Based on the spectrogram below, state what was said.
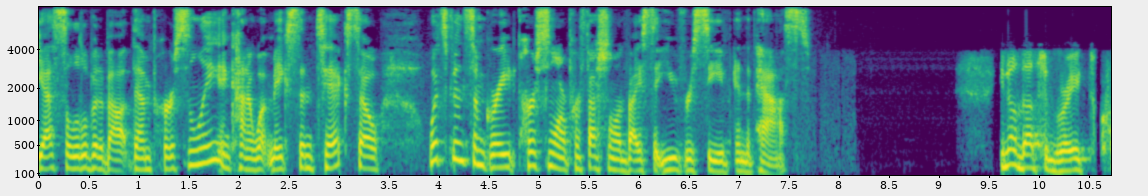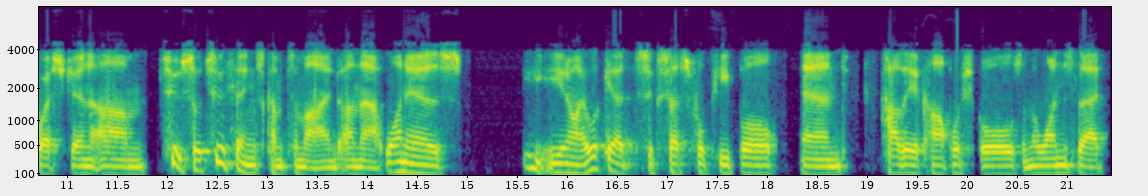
guests a little bit about them personally and kind of what makes them tick. So, what's been some great personal or professional advice that you've received in the past? You know, that's a great question. Um, two, so, two things come to mind on that. One is, you know, I look at successful people and how they accomplish goals and the ones that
